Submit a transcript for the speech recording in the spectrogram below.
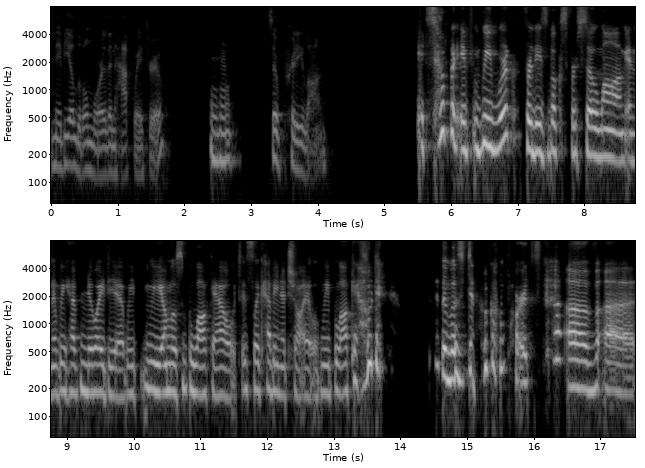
maybe a little more than halfway through. Mm-hmm. So pretty long. It's so funny. If we work for these books for so long and then we have no idea, we we almost block out. It's like having a child. We block out the most difficult parts of uh,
